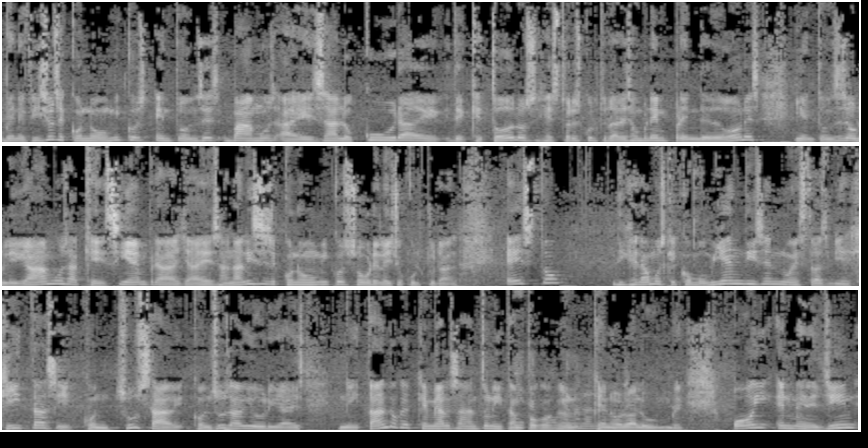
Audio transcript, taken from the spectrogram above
beneficios económicos, entonces vamos a esa locura de, que todos los gestores culturales son emprendedores y entonces obligamos a que siempre haya ese análisis económico sobre el hecho cultural. Esto dijéramos que como bien dicen nuestras viejitas y con su, con su sabiduría es ni tanto que queme al santo ni tampoco, que, no lo alumbre. Hoy en Medellín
